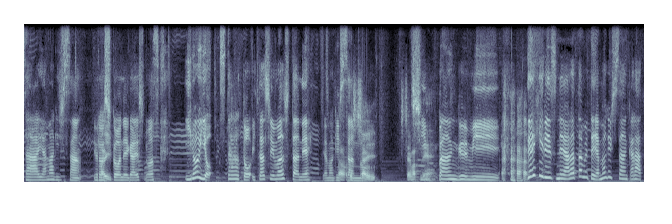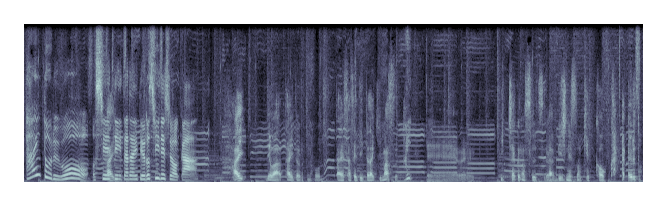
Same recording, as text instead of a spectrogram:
さあ山岸さんよろしくお願いします、はい、いよいよスタートいたしましたね。山岸さんのしちゃいますね。番組。ぜひですね、改めて山岸さんからタイトルを教えていただいてよろしいでしょうか？はい。では、タイトルの方、伝えさせていただきます。はい。えー、一着のスーツがビジネスの結果を変えると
